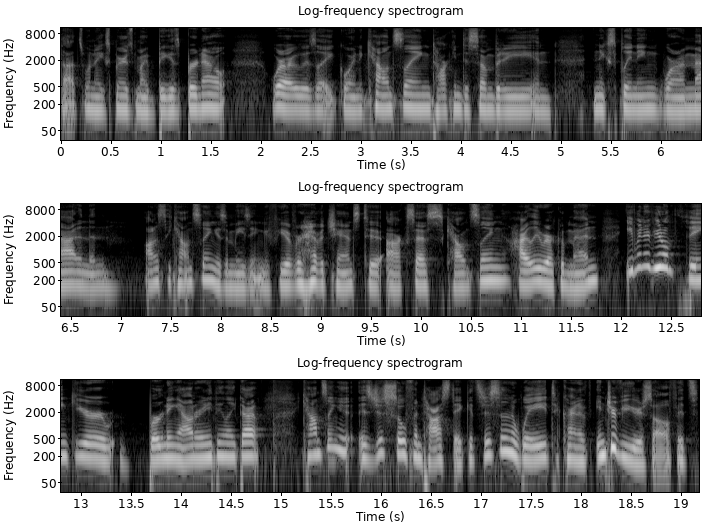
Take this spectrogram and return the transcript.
that's when i experienced my biggest burnout where I was like going to counseling, talking to somebody and and explaining where I'm at. And then honestly counseling is amazing. If you ever have a chance to access counseling, highly recommend. Even if you don't think you're burning out or anything like that counseling is just so fantastic. It's just in a way to kind of interview yourself. It's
